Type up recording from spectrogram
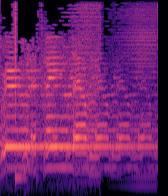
Really, really, really, really.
